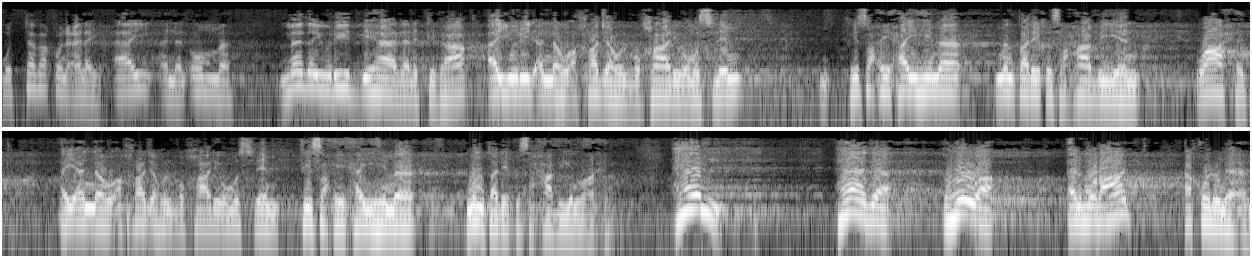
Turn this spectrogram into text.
متفق عليه. أي أن الأمة ماذا يريد بهذا الاتفاق؟ أي يريد أنه أخرجه البخاري ومسلم في صحيحيهما من طريق صحابي واحد أي أنه أخرجه البخاري ومسلم في صحيحيهما من طريق صحابي واحد. هل هذا هو المراد؟ أقول نعم.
